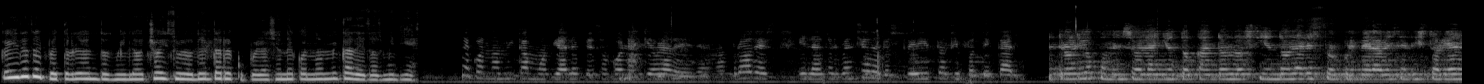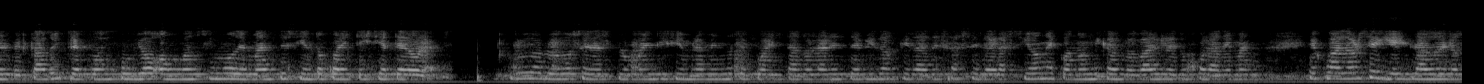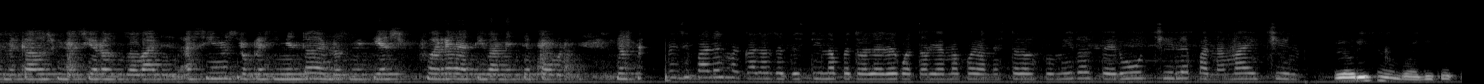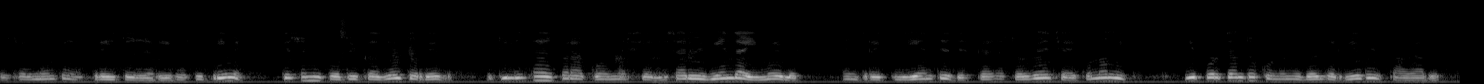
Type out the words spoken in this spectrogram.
Caída del petróleo en 2008 y su lenta recuperación económica de 2010. La económica mundial empezó con la quiebra de Lehman Brothers y la insolvencia de los créditos hipotecarios. El petróleo comenzó el año tocando los 100 dólares por primera vez en la historia del mercado y trepó en julio a un máximo de más de 147 dólares. Crudo luego se desplomó en diciembre a menos de 40 dólares debido a que la desaceleración económica global redujo la demanda. Ecuador seguía aislado de los mercados financieros globales, así nuestro crecimiento del 2010 fue relativamente pobre. Los principales mercados de destino petrolero ecuatoriano fueron Estados Unidos, Perú, Chile, Panamá y China. El origen radica especialmente en los créditos de riesgo suprime, que son hipotecas de alto riesgo utilizadas para comercializar vivienda e inmuebles entre clientes de escasa solvencia económica y por tanto con un nivel de.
